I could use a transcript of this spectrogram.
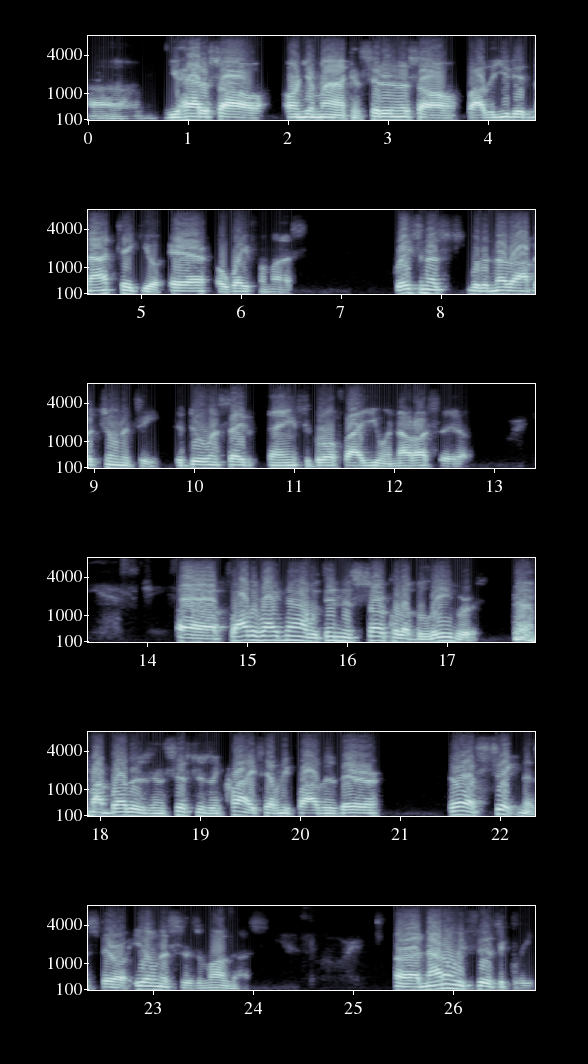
Um, you had us all on your mind, considering us all. Father, you did not take your air away from us, gracing us with another opportunity to do and say things to glorify you and not ourselves. Uh, Father, right now, within this circle of believers, my brothers and sisters in Christ, Heavenly Father, there, there are sickness, there are illnesses among us. Uh, not only physically,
